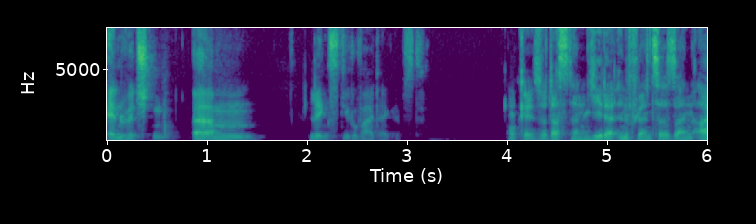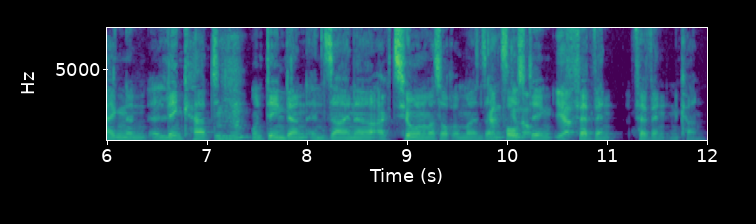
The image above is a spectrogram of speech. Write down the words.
enrichten ähm, Links, die du weitergibst. Okay, sodass dann jeder Influencer seinen eigenen äh, Link hat mhm. und den dann in seiner Aktion, was auch immer, in seinem Ganz genau, Posting genau. ja. verwend verwenden kann.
